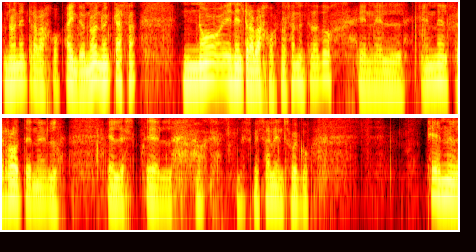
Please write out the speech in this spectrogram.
No en el trabajo, no, no en casa, no en el trabajo, nos han entrado en el, en el ferrot, en el, el, oh, me sale en sueco, en el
